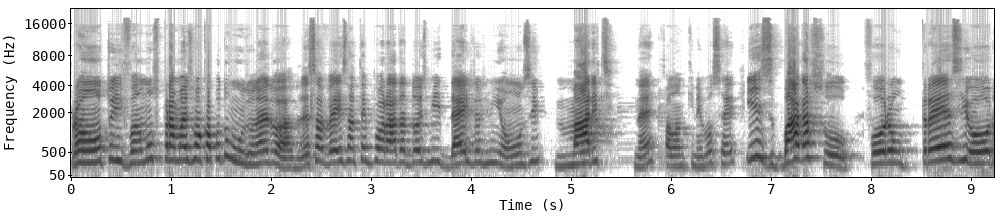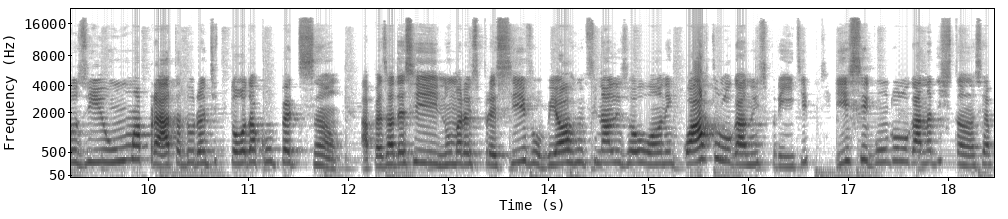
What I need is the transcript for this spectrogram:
Pronto, e vamos para mais uma Copa do Mundo, né, Eduardo? Dessa vez na temporada 2010-2011, Marit, né, falando que nem você, esbagaçou. Foram 13 ouros e uma prata durante toda a competição. Apesar desse número expressivo, Bjorn finalizou o ano em quarto lugar no sprint e segundo lugar na distância,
